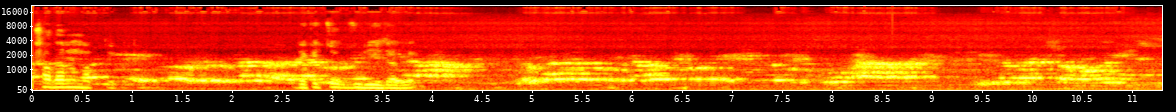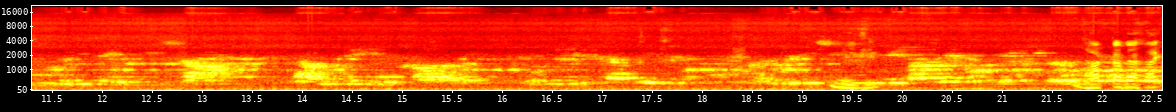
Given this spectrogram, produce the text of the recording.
অসাধারণ মাত্রে দেখে চোখ জুড়িয়ে যাবে। ঘাটটা দেখায়।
